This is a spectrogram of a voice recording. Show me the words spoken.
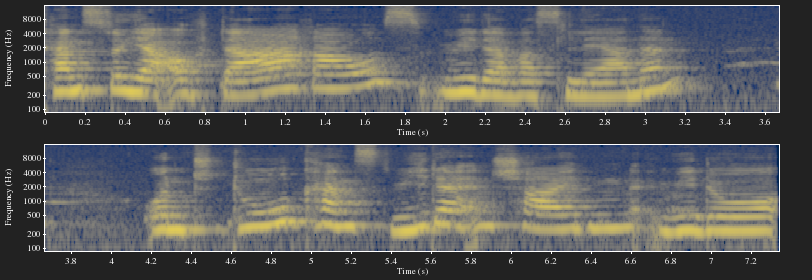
kannst du ja auch daraus wieder was lernen. Und du kannst wieder entscheiden, wie du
